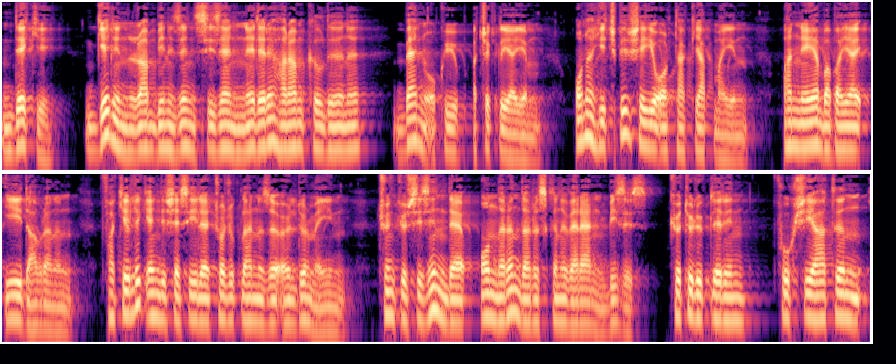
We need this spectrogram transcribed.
De ki, gelin Rabbinizin size neleri haram kıldığını ben okuyup açıklayayım. Ona hiçbir şeyi ortak yapmayın. Anneye babaya iyi davranın. Fakirlik endişesiyle çocuklarınızı öldürmeyin. Çünkü sizin de onların da rızkını veren biziz. Kötülüklerin, fuhşiyatın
